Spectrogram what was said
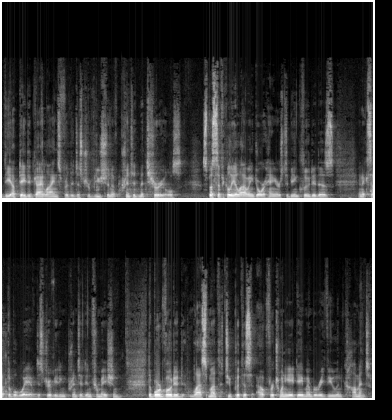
the updated guidelines for the distribution of printed materials, specifically allowing door hangers to be included as an acceptable way of distributing printed information. The board voted last month to put this out for 28-day member review and comment.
